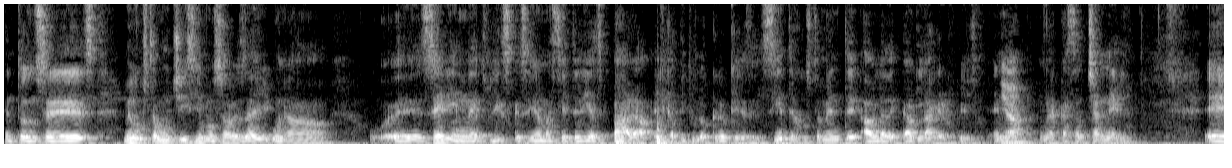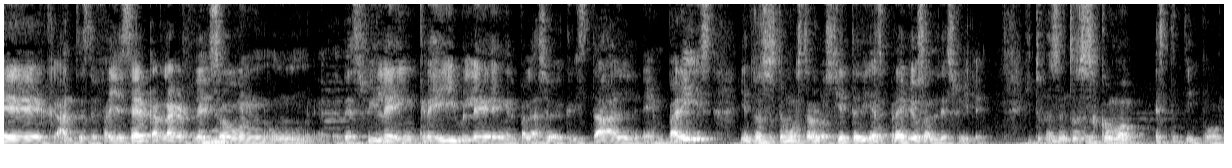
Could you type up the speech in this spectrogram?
Entonces, me gusta muchísimo, ¿sabes? Hay una eh, serie en Netflix que se llama Siete días para, el capítulo creo que es el 7 justamente, habla de Karl Lagerfeld en, la, en la casa Chanel. Eh, antes de fallecer, Karl Lagerfeld hizo un, desfile increíble en el Palacio de Cristal en París y entonces te muestra los siete días previos al desfile. Y tú ves entonces cómo este tipo,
